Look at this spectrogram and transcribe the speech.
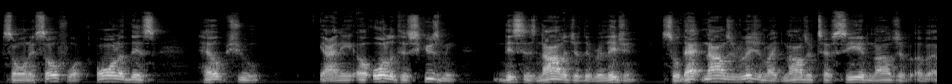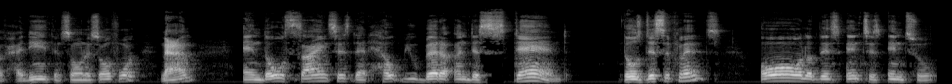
so on and so forth. All of this helps you, yani, uh, all of this, excuse me, this is knowledge of the religion. So that knowledge of religion, like knowledge of tafsir, knowledge of, of, of hadith, and so on and so forth, now, and those sciences that help you better understand those disciplines, all of this enters into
